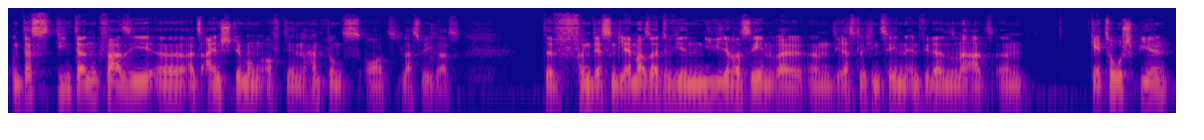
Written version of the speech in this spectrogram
Und das dient dann quasi äh, als Einstimmung auf den Handlungsort Las Vegas. Von dessen Glamour-Seite wir nie wieder was sehen, weil ähm, die restlichen Szenen entweder in so einer Art ähm, Ghetto spielen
